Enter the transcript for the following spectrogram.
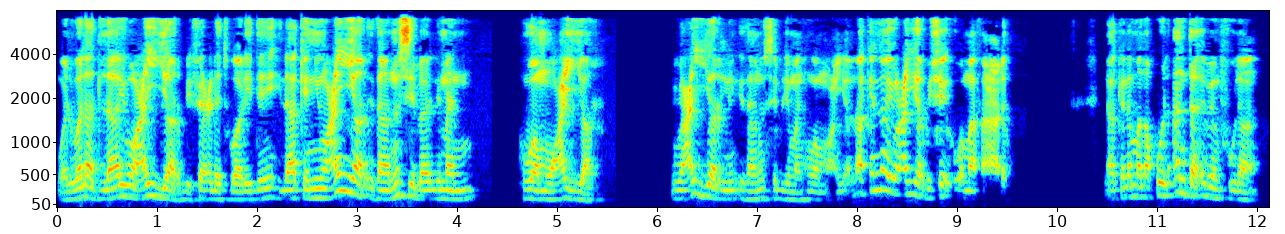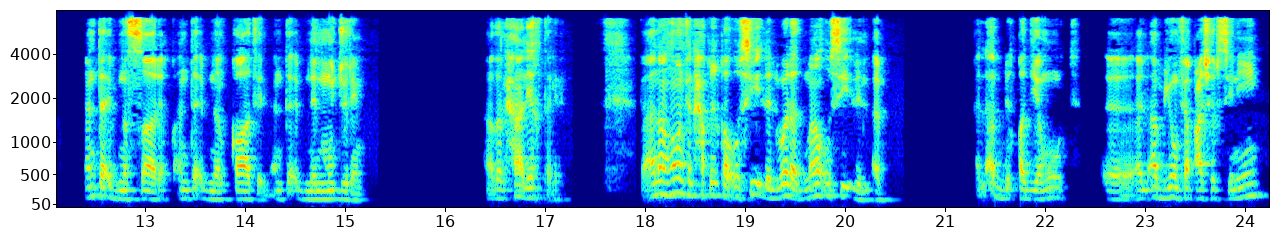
والولد لا يعير بفعلة والديه لكن يعير إذا نسب لمن هو معير. يعير إذا نسب لمن هو معير لكن لا يعير بشيء هو ما فعله. لكن لما نقول أنت ابن فلان أنت ابن السارق أنت ابن القاتل أنت ابن المجرم هذا الحال يختلف. فأنا هون في الحقيقة أسيء للولد ما أسيء للأب. الأب قد يموت آه، الأب ينفق عشر سنين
